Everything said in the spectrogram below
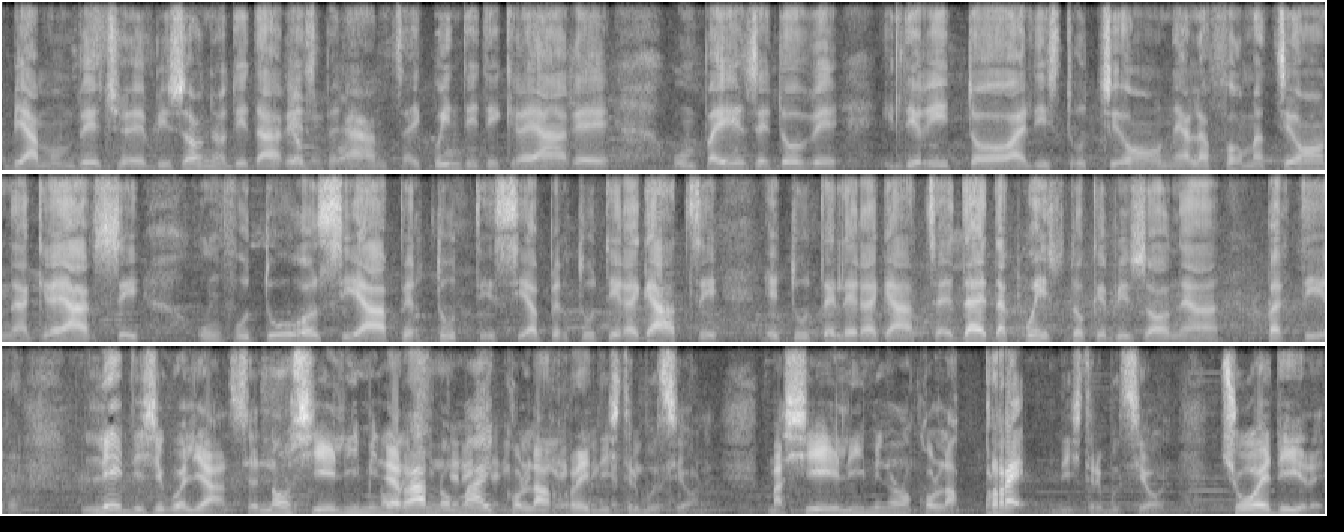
Abbiamo invece bisogno di dare speranza e quindi di creare un paese dove il diritto all'istruzione, alla formazione, a crearsi un futuro sia per tutti, sia per tutti i ragazzi e tutte le ragazze. Ed è da questo che bisogna partire. Le diseguaglianze non si elimineranno mai con la redistribuzione, ma si eliminano con la predistribuzione, cioè dire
